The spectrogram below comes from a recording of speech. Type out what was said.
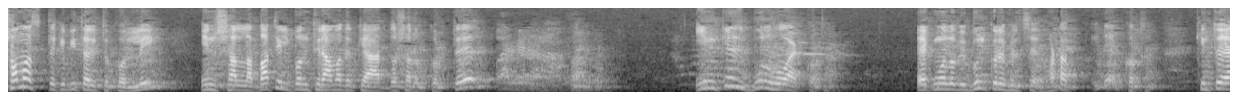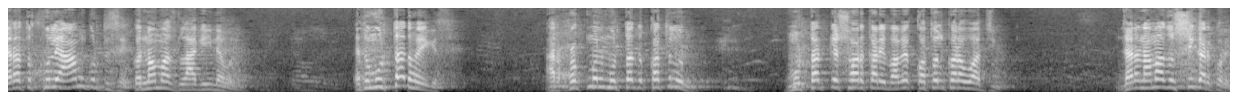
সমাজ থেকে বিতাড়িত করলেই ইনশাল্লাহ বাতিলপন্থীরা আমাদেরকে আর দোষারোপ করতে ইনকেস ভুল হওয়া এক কথা। এক মৌলবী ভুল করে ফেলছে, হঠাৎ এটা এক কথা। কিন্তু এরা তো খুলে আম করতেছে নমাজ লাগেই না বলে। এত মুরতাদ হয়ে গেছে। আর হকমুল মুরতাদ কতলুন? মুরতাদকে সরকারি ভাবে কতল করা ওয়াজিব। যারা নামাজ অস্বীকার করে,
